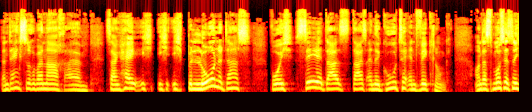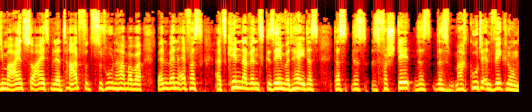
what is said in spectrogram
dann denkst du darüber nach, ähm, sagen, hey, ich, ich, ich belohne das, wo ich sehe, da ist, da ist eine gute Entwicklung. Und das muss jetzt nicht immer eins zu eins mit der Tat zu tun haben, aber wenn, wenn etwas als Kinder, wenn es gesehen wird, hey, das, das, das, das versteht, das, das macht gute Entwicklung,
